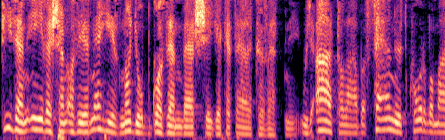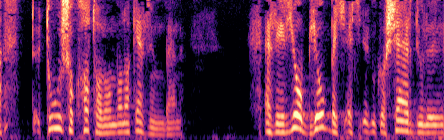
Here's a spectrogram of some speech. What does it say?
tizenévesen azért nehéz nagyobb gazemberségeket elkövetni. Úgy általában felnőtt korban már túl sok hatalom van a kezünkben. Ezért jobb, jobb egy, egy amikor serdülő,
